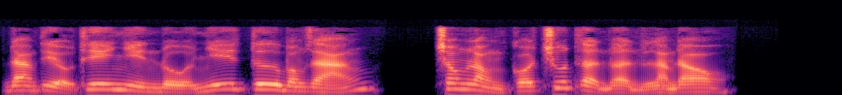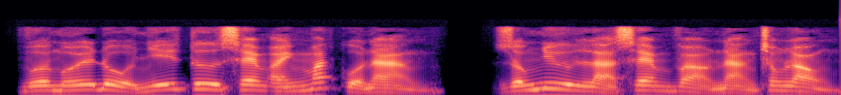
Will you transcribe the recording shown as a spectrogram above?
Đàm tiểu thi nhìn đồ nhĩ tư bóng dáng, trong lòng có chút ẩn ẩn làm đau. Vừa mới đồ nhĩ tư xem ánh mắt của nàng, giống như là xem vào nàng trong lòng.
